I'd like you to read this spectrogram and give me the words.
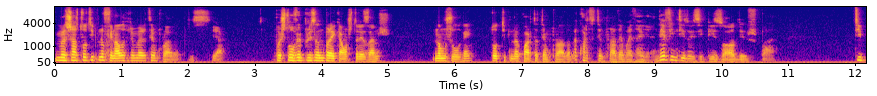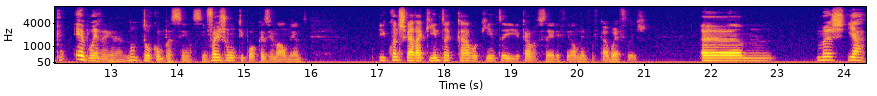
Mas já estou tipo no final da primeira temporada, por isso, já. Depois estou a ver Prison Break há uns 3 anos. Não me julguem. Estou tipo na quarta temporada. A quarta temporada é bué da grande. É 22 episódios, pá. Tipo, é bué da grande. Não estou com paciência. Vejo um tipo ocasionalmente. E quando chegar à quinta, acabo a quinta e acaba a série. Finalmente vou ficar bué feliz. Um, mas, já, yeah,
